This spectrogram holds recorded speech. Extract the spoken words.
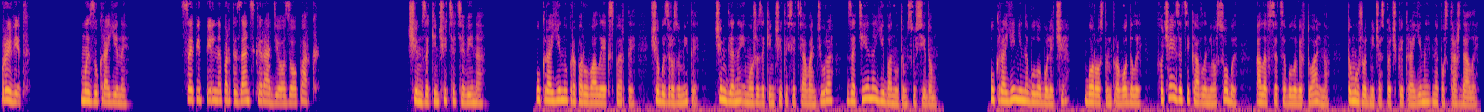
Привіт. Ми з України. Це підпільне партизанське радіо Зоопарк. Чим закінчиться ця війна? Україну препарували експерти, щоби зрозуміти, чим для неї може закінчитися ця авантюра, затіяна їбанутим сусідом. Україні не було боляче, бо Ростин проводили, хоча й зацікавлені особи, але все це було віртуально, тому жодні часточки країни не постраждали.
